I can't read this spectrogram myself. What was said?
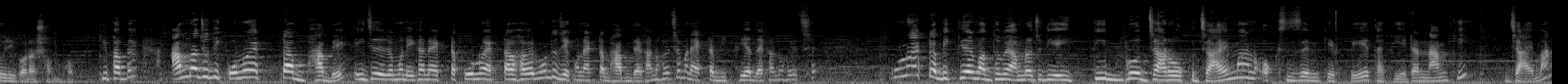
তৈরি করা সম্ভব। কীভাবে? আমরা যদি কোনো একটা ভাবে, এই যে যেমন এখানে একটা, কোনো একটা ভাবের মধ্যে যে কোনো একটা ভাব দেখানো হয়েছে মানে একটা বিক্রিয়া দেখানো হয়েছে, কোনো একটা বিক্রিয়ার মাধ্যমে আমরা যদি এই তীব্র জারক জায়মান অক্সিজেনকে পেয়ে থাকি, এটার নাম কি? জায়মান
